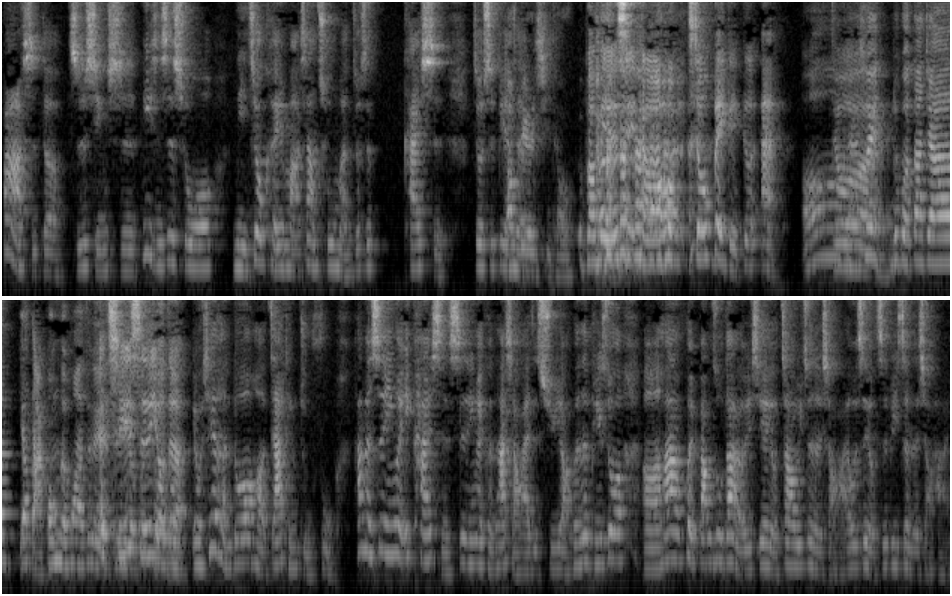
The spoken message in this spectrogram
BARS 的执行师，意思是说你就可以马上出门，就是开始就是变成帮别人洗头，帮别人洗头，收费给个案。哦，对，okay, 所以如果大家要打工的话，这个其实有的有些很多哈家庭主妇。他们是因为一开始是因为可能他小孩子需要，可能比如说呃他会帮助到有一些有躁郁症的小孩，或者是有自闭症的小孩，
